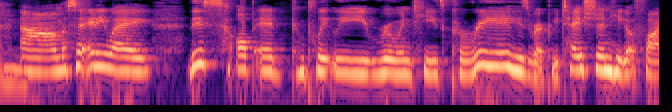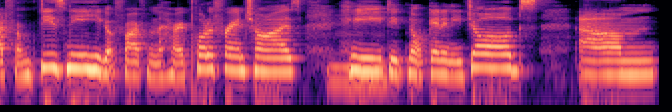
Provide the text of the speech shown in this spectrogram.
Mm. Um, so anyway, this op-ed completely ruined his career, his reputation. He got fired from Disney. He got fired from the Harry Potter franchise. He Mm-hmm. did not get any jobs. Um,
